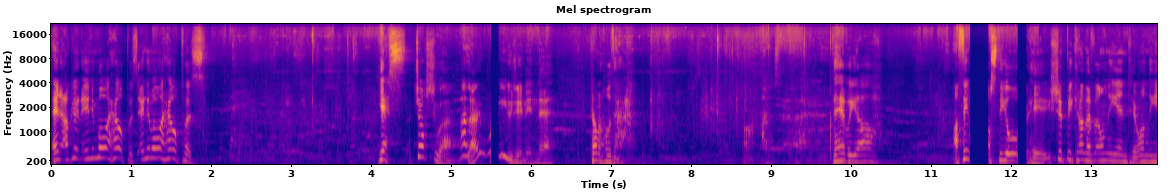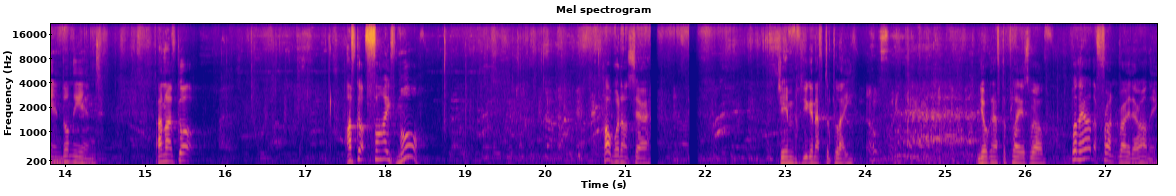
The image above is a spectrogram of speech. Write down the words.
And I've got any more helpers? Any more helpers? Yes, Joshua. Hello. What are you doing in there? Come and hold that. There we are. I think we lost the order here. It should be kind of on the end here, on the end, on the end. And I've got, I've got five more. Oh, well done, Sarah. Jim, you're going to have to play. You're going to have to play as well. Well, they're at the front row there, aren't they?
